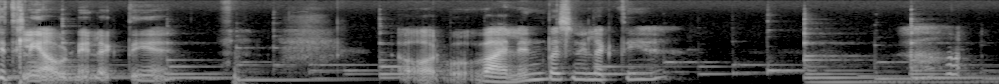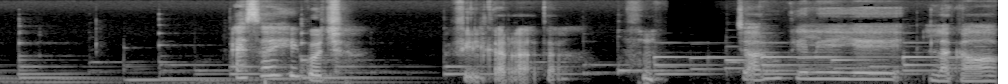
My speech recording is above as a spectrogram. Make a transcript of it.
तितलियाँ उड़ने लगती हैं और वो वायलिन बजने लगती है। हाँ, ऐसा ही कुछ फील कर रहा था। चारों के लिए ये लगाव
